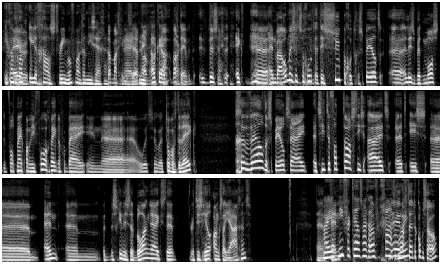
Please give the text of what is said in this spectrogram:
Je kan toch ook illegaal streamen, of mag ik dat niet zeggen? Dat mag je niet Nee, zeggen. Nou, wacht even. Dus, eh, ik, eh, en waarom is het zo goed? Het is supergoed gespeeld. Eh Elizabeth Moss, volgens mij kwam die vorige week nog voorbij in eh, hoe het zo, Top of the Lake. Geweldig speelt zij. Het ziet er fantastisch uit. Het is, ehm, en ehm, het, misschien is het belangrijkste, het is heel angstaanjagend. Maar je en- hebt niet verteld waar het over gaat, nee, hoor. wacht, dat komt zo.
